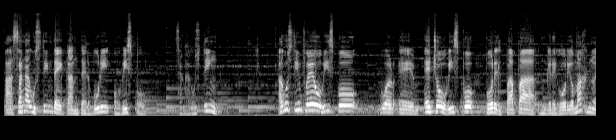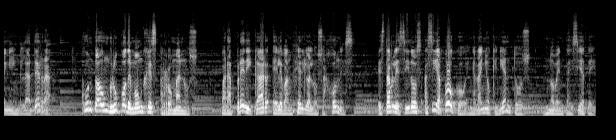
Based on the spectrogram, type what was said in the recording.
a San Agustín de Canterbury, obispo. San Agustín. Agustín fue obispo por, eh, hecho obispo por el Papa Gregorio Magno en Inglaterra, junto a un grupo de monjes romanos, para predicar el Evangelio a los sajones establecidos hacía poco, en el año 597.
